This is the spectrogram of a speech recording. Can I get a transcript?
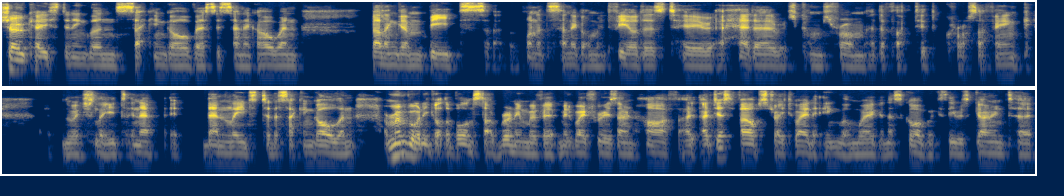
showcased in England's second goal versus Senegal when Bellingham beats one of the Senegal midfielders to a header which comes from a deflected cross, I think, which leads in it, then leads to the second goal. And I remember when he got the ball and started running with it midway through his own half, I, I just felt straight away that England were going to score because he was going to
